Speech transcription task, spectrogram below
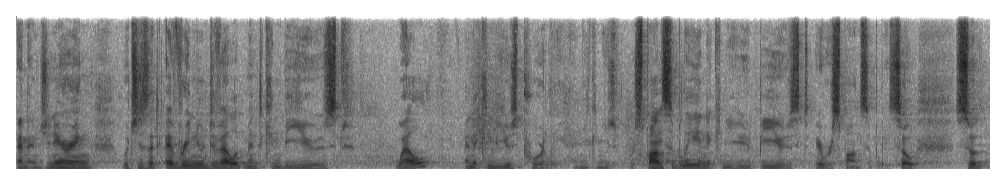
and engineering, which is that every new development can be used well and it can be used poorly. And you can use it responsibly and it can be used irresponsibly. So, so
